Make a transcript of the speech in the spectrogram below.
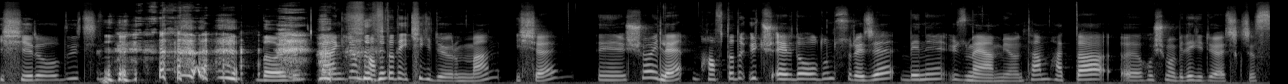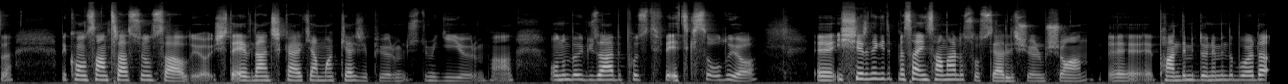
iş yeri olduğu için. Doğru. Ben gidiyorum haftada iki gidiyorum ben işe. Ee, şöyle haftada 3 evde olduğum sürece beni üzmeyen bir yöntem. Hatta e, hoşuma bile gidiyor açıkçası. Bir konsantrasyon sağlıyor. İşte evden çıkarken makyaj yapıyorum, üstümü giyiyorum falan. Onun böyle güzel bir pozitif bir etkisi oluyor. E, iş yerine gidip mesela insanlarla sosyalleşiyorum şu an. E, pandemi döneminde bu arada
